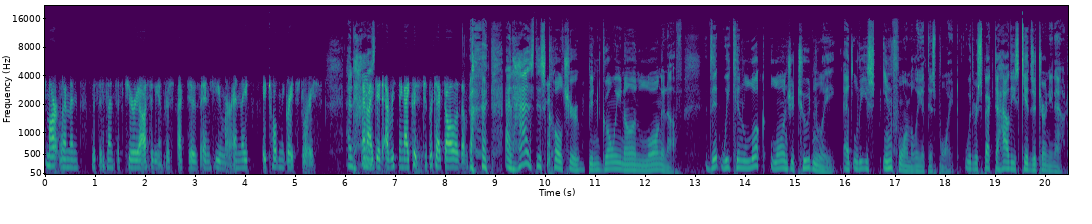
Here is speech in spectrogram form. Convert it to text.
smart women with a sense of curiosity and perspective and humor, and they they told me great stories. And, has, And I did everything I could to protect all of them. and has this culture been going on long enough that we can look longitudinally, at least informally at this point, with respect to how these kids are turning out?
